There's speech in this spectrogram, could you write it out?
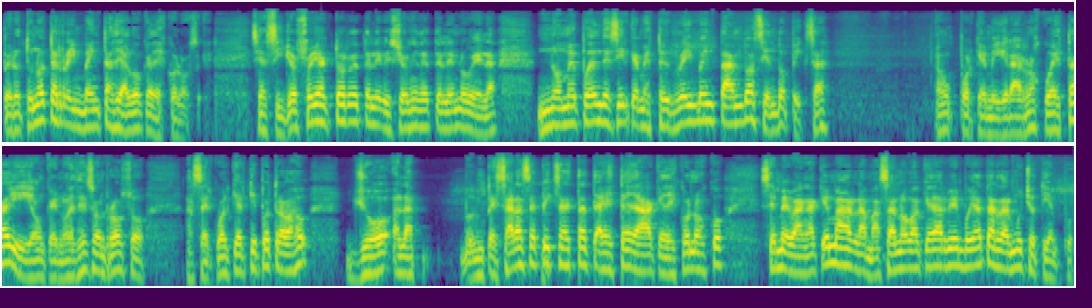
pero tú no te reinventas de algo que desconoces. O sea, si yo soy actor de televisión y de telenovela, no me pueden decir que me estoy reinventando haciendo pizza. Porque emigrar nos cuesta y aunque no es deshonroso hacer cualquier tipo de trabajo, yo a la empezar a hacer pizza a esta, a esta edad que desconozco, se me van a quemar, la masa no va a quedar bien, voy a tardar mucho tiempo.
